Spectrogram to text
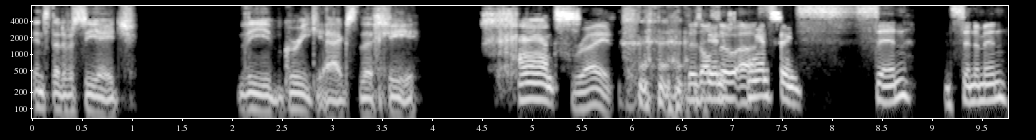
instead of a CH. The Greek X, the chi. Hands. right. There's also uh, Enhancing. s- sin and cinnamon.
